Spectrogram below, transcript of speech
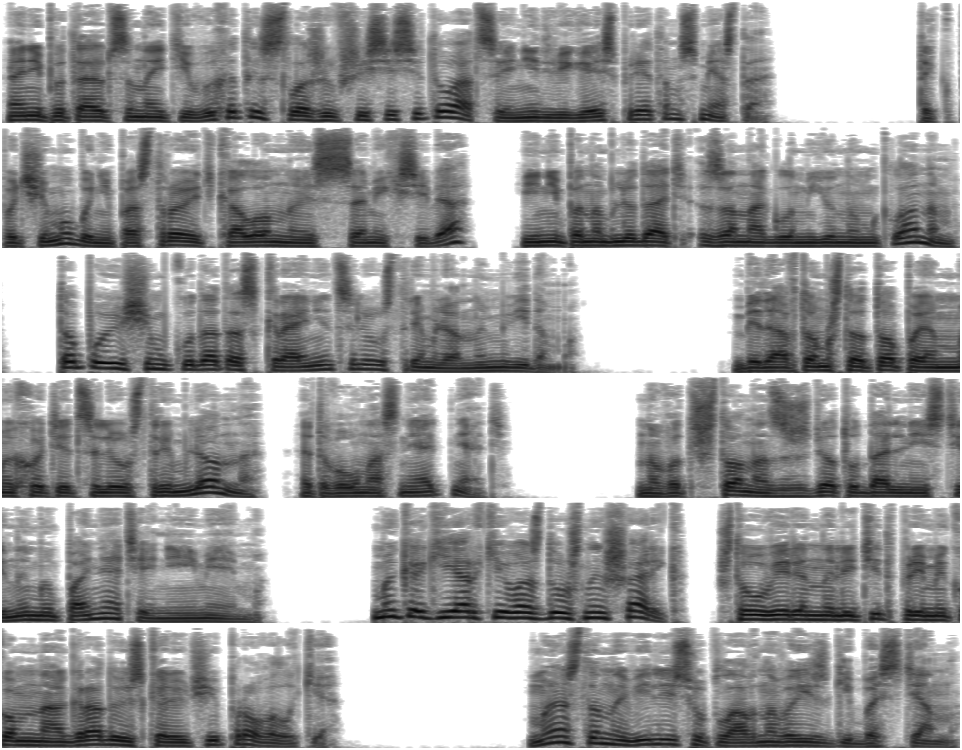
Они пытаются найти выход из сложившейся ситуации, не двигаясь при этом с места. Так почему бы не построить колонну из самих себя и не понаблюдать за наглым юным кланом, топающим куда-то с крайне целеустремленным видом? Беда в том, что топаем мы хоть и целеустремленно, этого у нас не отнять. Но вот что нас ждет у дальней стены, мы понятия не имеем. Мы как яркий воздушный шарик, что уверенно летит прямиком на ограду из колючей проволоки. Мы остановились у плавного изгиба стен.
